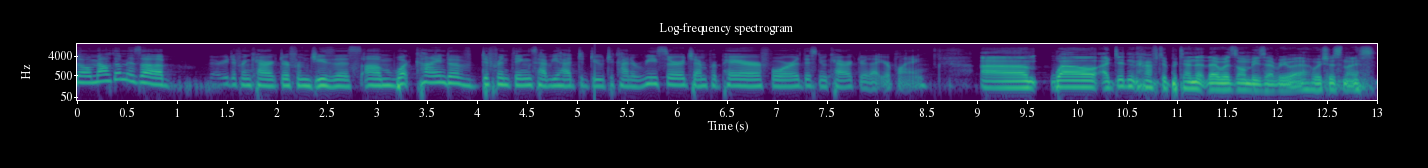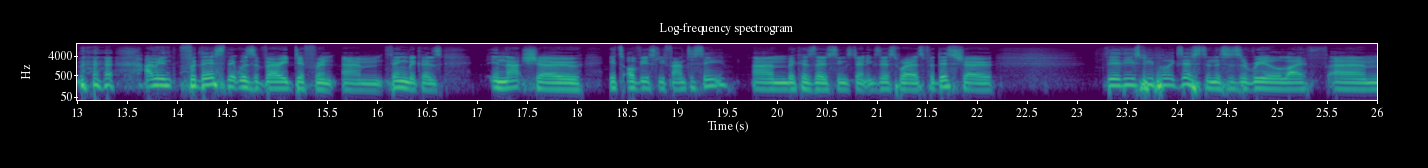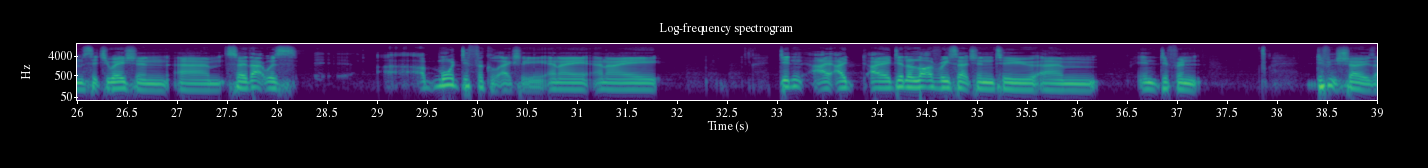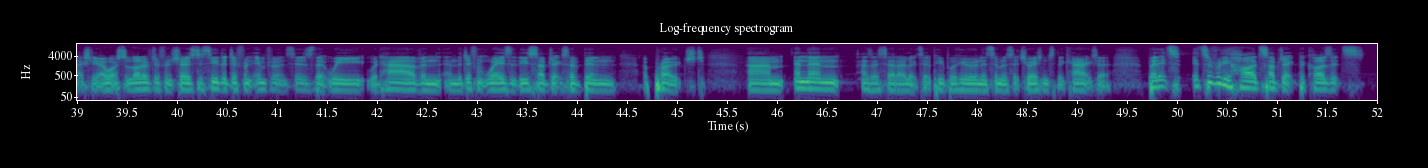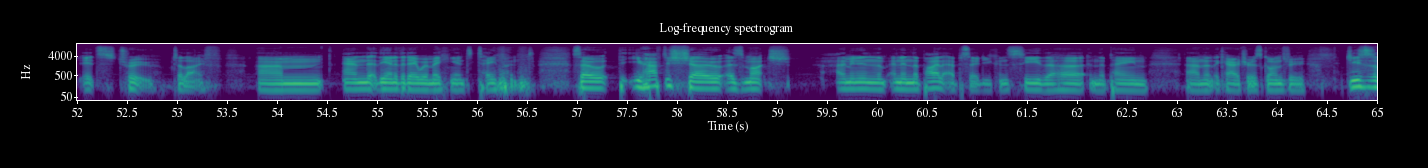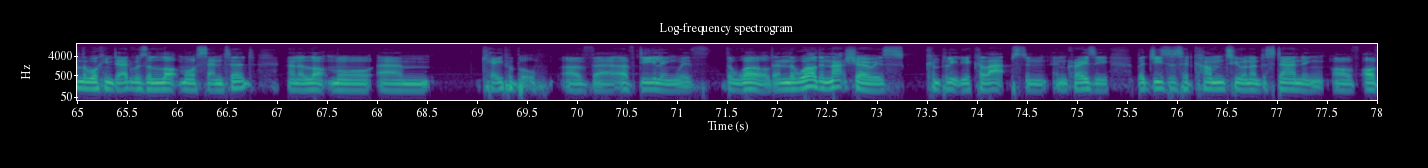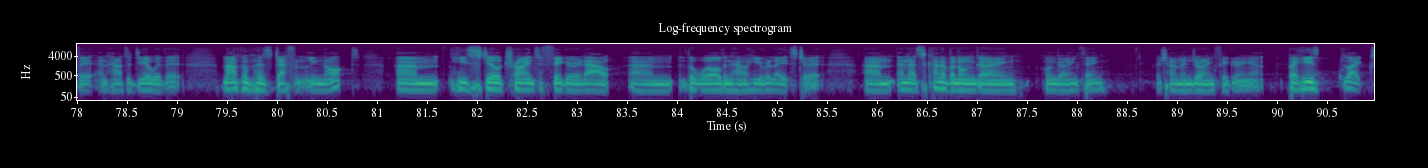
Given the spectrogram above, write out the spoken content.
So Malcolm is a very different character from Jesus. Um, what kind of different things have you had to do to kind of research and prepare for this new character that you're playing? Um, well, I didn't have to pretend that there were zombies everywhere, which was nice. I mean, for this, it was a very different um, thing because in that show, it's obviously fantasy um, because those things don't exist. Whereas for this show, the, these people exist, and this is a real life um, situation. Um, so that was more difficult, actually, and I and I didn't. I I, I did a lot of research into um, in different different shows actually. I watched a lot of different shows to see the different influences that we would have and, and the different ways that these subjects have been approached. Um, and then as i said i looked at people who are in a similar situation to the character. But it's it's a really hard subject because it's it's true to life. Um, and at the end of the day we're making entertainment. So you have to show as much I mean, in the, and in the pilot episode, you can see the hurt and the pain um, that the character has gone through. Jesus on The Walking Dead was a lot more centered and a lot more um, capable of uh, of dealing with the world. And the world in that show is completely collapsed and, and crazy. But Jesus had come to an understanding of of it and how to deal with it. Malcolm has definitely not. Um, he's still trying to figure it out, um, the world and how he relates to it. Um, and that's kind of an ongoing ongoing thing which I'm enjoying figuring out. But he's like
